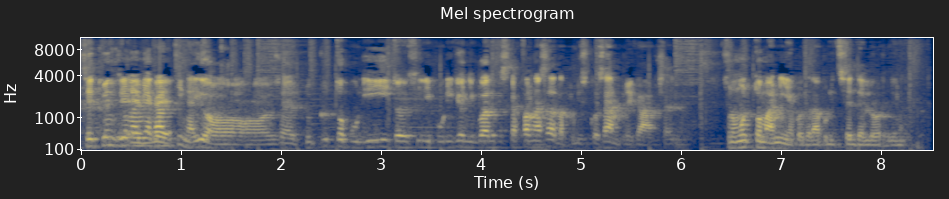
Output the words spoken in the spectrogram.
Se tu entri nella mia cantina, io ho cioè, tutto pulito, i fili puliti, ogni volta che scappa una serata pulisco sempre i calci. Cioè, sono molto maniaco della pulizia e dell'ordine.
